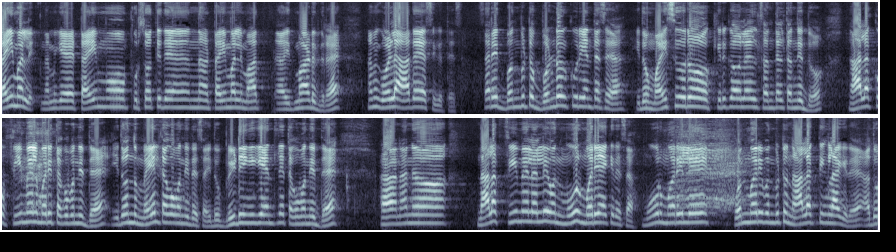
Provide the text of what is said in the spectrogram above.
ಟೈಮಲ್ಲಿ, ನಮಗೆ ಟೈಮು ಪುರ್ಸೋತಿದೆ ಅನ್ನೋ ಟೈಮಲ್ಲಿ ಮಾತ್, ಇದು ಮಾಡಿದರೆ ನಮಗೆ ಒಳ್ಳೆ ಆದಾಯ ಸಿಗುತ್ತೆ ಸರ್. ಸರ್, ಇದು ಬಂದ್ಬಿಟ್ಟು ಬಂಡೂರು ಕುರಿ ಅಂತ ಸರ್, ಇದು ಮೈಸೂರು ಕಿರ್ಗಾವಲಲ್ಲಿ ಸಂತೆಲಿ ತಂದಿದ್ದು, ನಾಲ್ಕು ಫೀಮೇಲ್ ಮರಿ ತಗೊಬಂದಿದ್ದೆ, ಇದೊಂದು ಮೇಲ್ ತಗೊಬಂದಿದ್ದೆ ಸರ್, ಇದು ಬ್ರೀಡಿಂಗಿಗೆ ಅಂತಲೇ ತಗೊಬಂದಿದ್ದೆ. ನಾನು ನಾಲ್ಕು ಫೀಮೇಲಲ್ಲಿ ಒಂದು ಮೂರು ಮರಿ ಹಾಕಿದೆ ಸರ್. ಮೂರು ಮರಿಲಿ ಒಂದು ಮರಿ ಬಂದ್ಬಿಟ್ಟು ನಾಲ್ಕು ತಿಂಗಳಾಗಿದೆ. ಅದು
